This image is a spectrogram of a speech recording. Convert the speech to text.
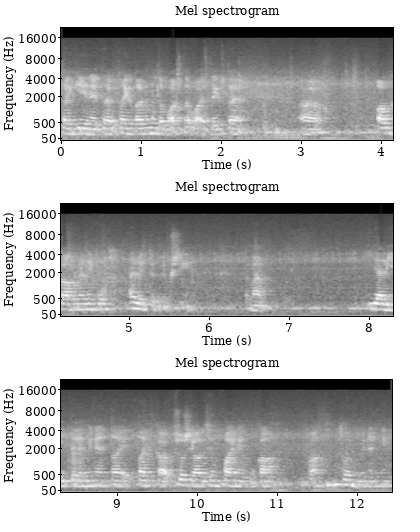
tai geenejä tai, tai jotain muuta vastaavaa, että jos tämä alkaa mennä niinku älyttömyyksiin, tämä jäljitteleminen tai taikka sosiaalisen paineen mukaan, toimiminen, niin,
